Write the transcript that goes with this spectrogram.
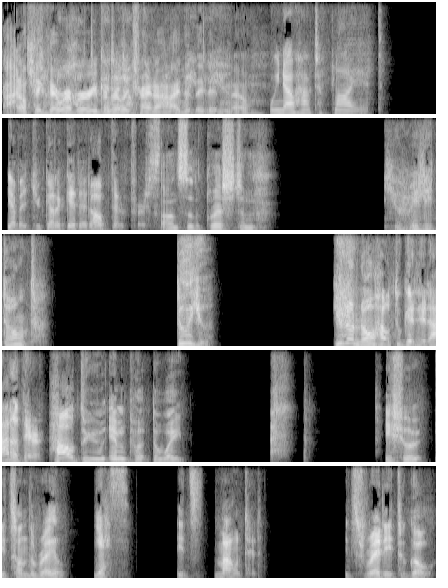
I don't think don't they were ever even really trying to hide that they didn't you? know. We know how to fly it. Yeah, but you've gotta get it up there first. Answer the question. You really don't. Do you? You don't know how to get it out of there. How do you input the weight? You sure it's on the rail? Yes, It's mounted. It's ready to go.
